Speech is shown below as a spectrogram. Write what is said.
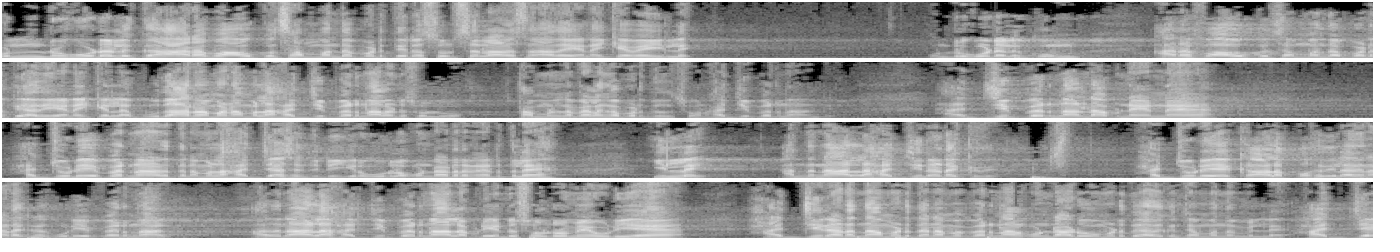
ஒன்று கூடலுக்கும் அரபாவுக்கும் சம்பந்தப்படுத்தி ரசூல் சல்லாஹன் அதை இணைக்கவே இல்லை. ஒன்று கூடலுக்கும் அரஃபாவுக்கு சம்பந்தப்படுத்தி அதை இணைக்கல. உதாரணமாக நம்மளாம் ஹஜ்ஜி பெருநாள்னு சொல்லுவோம். தமிழ் விளங்கப்படுத்துறது சொல்லுவோம் ஹஜ்ஜி பெருநாள் ஹஜ்ஜி பெருநாள் அப்படின்னா என்ன? ஹஜ்ஜுடைய பெருநாள் எடுத்து நம்மளாம் ஹஜ்ஜா செஞ்சுட்டு இருக்கிற ஊரில் கொண்டாடுற நேரத்தில்? இல்லை. அந்த நாளில் ஹஜ்ஜி நடக்குது. ஹஜ்ஜுடைய காலப்பகுதியில் அது நடக்கக்கூடிய பெருநாள். அதனால் ஹஜ்ஜி பெருநாள் அப்படின்னு சொல்கிறோமே ஒழிய ஹஜ்ஜி நடந்தால் மட்டும் தான் நம்ம பெருநாள் கொண்டாடுவோம் மட்டும் அதுக்கும் சம்மந்தம் இல்லை. ஹஜ்ஜே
